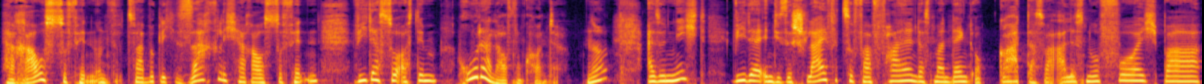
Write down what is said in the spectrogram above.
herauszufinden und zwar wirklich sachlich herauszufinden, wie das so aus dem Ruder laufen konnte. Ne? Also nicht wieder in diese Schleife zu verfallen, dass man denkt, oh Gott, das war alles nur furchtbar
